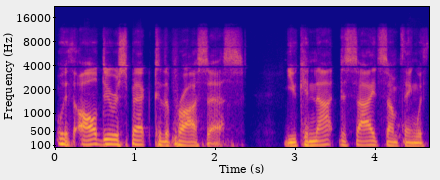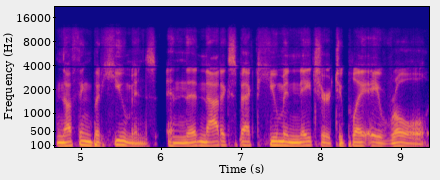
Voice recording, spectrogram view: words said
with all due respect to the process, you cannot decide something with nothing but humans and then not expect human nature to play a role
